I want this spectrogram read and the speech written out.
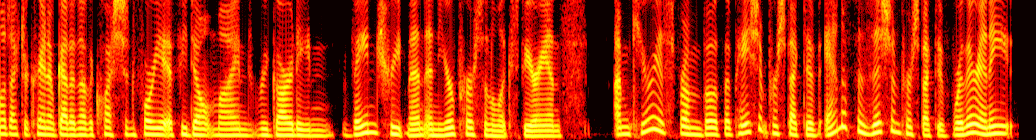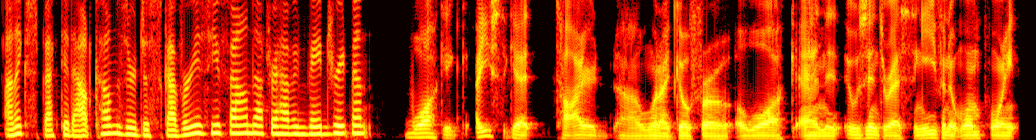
Well, Dr. Crane, I've got another question for you, if you don't mind, regarding vein treatment and your personal experience. I'm curious from both a patient perspective and a physician perspective, were there any unexpected outcomes or discoveries you found after having vein treatment? walking. I used to get tired uh, when I'd go for a, a walk, and it, it was interesting. Even at one point,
